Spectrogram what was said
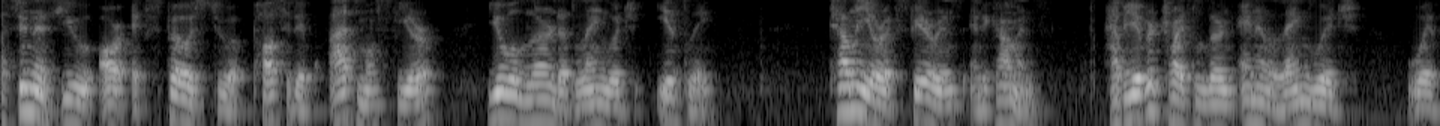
As soon as you are exposed to a positive atmosphere, you will learn that language easily. Tell me your experience in the comments. Have you ever tried to learn any language with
